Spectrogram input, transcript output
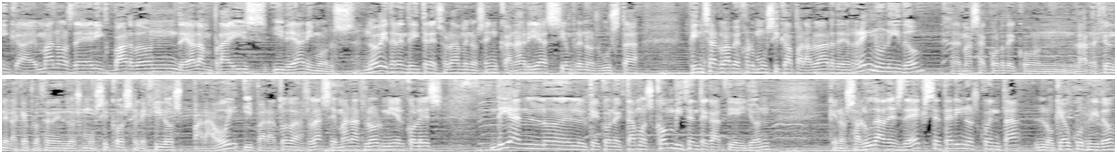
en manos de Eric Bardon, de Alan Price y de Animals. 9 y 33, hora menos en Canarias. Siempre nos gusta pinchar la mejor música para hablar de Reino Unido, además acorde con la región de la que proceden los músicos elegidos para hoy y para todas las semanas, los miércoles, día en el que conectamos con Vicente García y John, que nos saluda desde Exeter y nos cuenta lo que ha ocurrido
